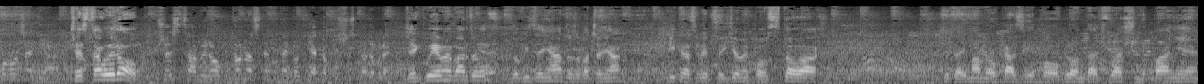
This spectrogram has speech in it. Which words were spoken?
powodzenia. Przez cały rok. Przez cały rok do następnego Dnia Kobiet. Wszystkiego dobrego. Dziękujemy bardzo. Do widzenia, do zobaczenia. I teraz sobie przejdziemy po stołach. Tutaj mamy okazję pooglądać właśnie panie.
